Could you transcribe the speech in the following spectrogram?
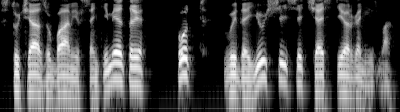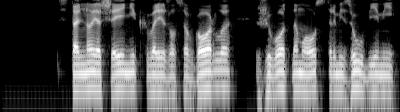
стуча зубами в сантиметре от выдающейся части организма. Стальной ошейник врезался в горло животному острыми зубьями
